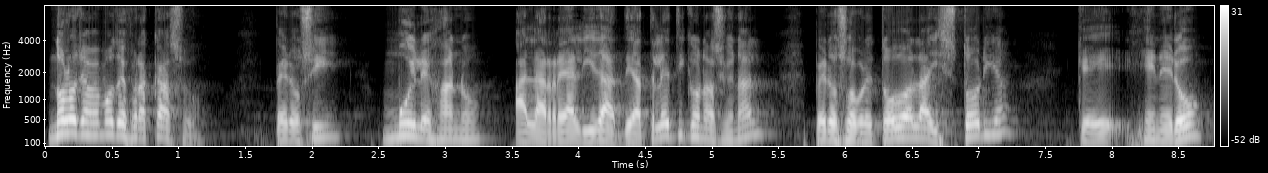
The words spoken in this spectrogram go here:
no lo llamemos de fracaso, pero sí muy lejano a la realidad de Atlético Nacional, pero sobre todo a la historia que generó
